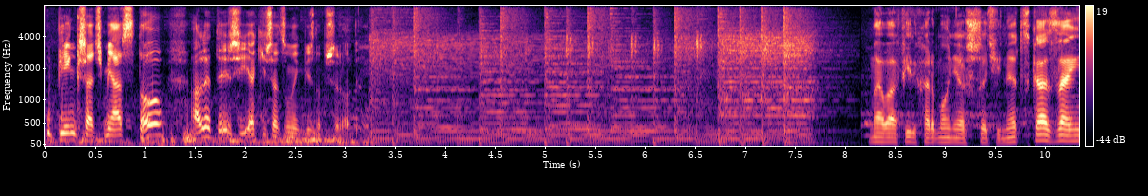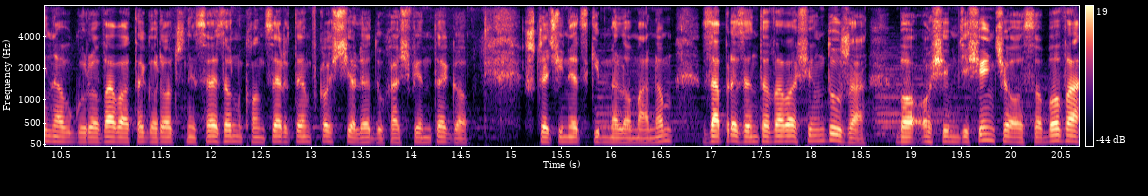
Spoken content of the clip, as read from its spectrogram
upiększać miasto, ale też jaki szacunek mieć do przyrody. Mała Filharmonia Szczecinecka zainaugurowała tegoroczny sezon koncertem w Kościele Ducha Świętego. Szczecineckim melomanom zaprezentowała się duża, bo 80-osobowa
